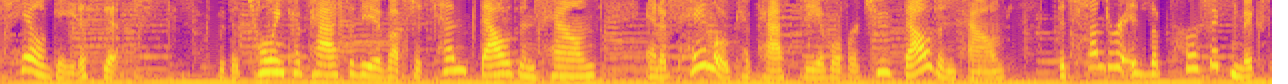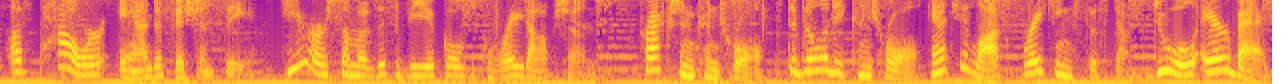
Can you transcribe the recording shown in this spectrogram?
tailgate assist. With a towing capacity of up to 10,000 pounds and a payload capacity of over 2,000 pounds, the Tundra is the perfect mix of power and efficiency. Here are some of this vehicle's great options. Traction control, stability control, anti-lock braking system, dual airbags,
